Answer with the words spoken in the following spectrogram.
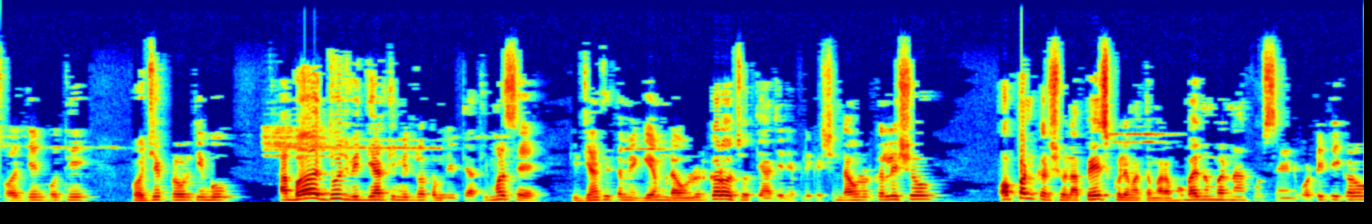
સ્વાધ્યાયન પોથી, પ્રોજેક્ટ પ્રવૃત્તિ બુક, આ બધું જ વિદ્યાર્થી મિત્રો તમને ત્યાંથી મળશે કે જ્યાંથી તમે ગેમ ડાઉનલોડ કરો છો, ત્યાં જઈને એપ્લિકેશન ડાઉનલોડ કરી લેશો. ઓપન કરશો એટલે પેજ ખોલેમાં તમારા મોબાઈલ નંબર નાખો, સેન્ડ ઓટીપી કરો.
